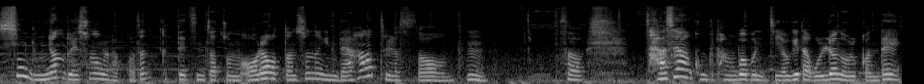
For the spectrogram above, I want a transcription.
16년도에 수능을 봤거든? 그때 진짜 좀 어려웠던 수능인데 하나 틀렸어. 응. 그래서 자세한 공부 방법은 이제 여기다 올려놓을 건데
